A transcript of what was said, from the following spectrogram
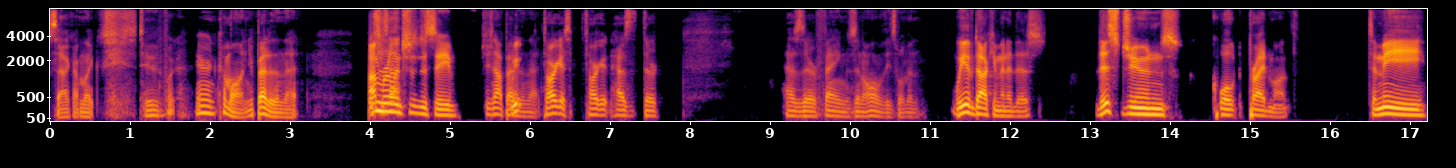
sack. I'm like, Jeez, dude, what? Aaron, come on, you're better than that. But I'm really not. interested to see. She's not better we- than that. Target, Target has their has their fangs in all of these women. We have documented this. This June's quote Pride Month to me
